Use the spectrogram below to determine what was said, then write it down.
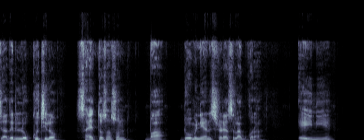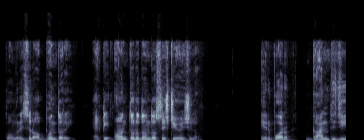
যাদের লক্ষ্য ছিল স্বায়ত্তশাসন বা ডোমিনিয়ান স্ট্যাটাস লাভ করা। এই নিয়ে কংগ্রেসের অভ্যন্তরে একটি অন্তর্দ্বন্দ্ব সৃষ্টি হয়েছিল। এরপর গান্ধীজি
